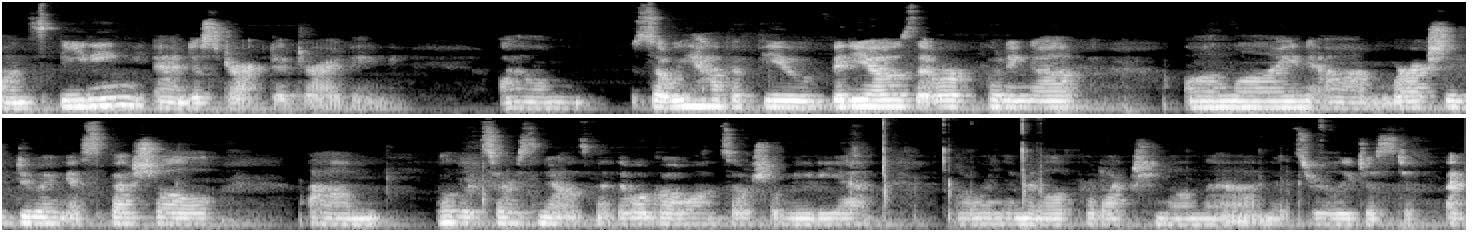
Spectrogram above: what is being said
on speeding and distracted driving. Um, so we have a few videos that we're putting up online. Um, we're actually doing a special um, public service announcement that will go on social media. Uh, We're in the middle of production on that, and it's really just a, a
